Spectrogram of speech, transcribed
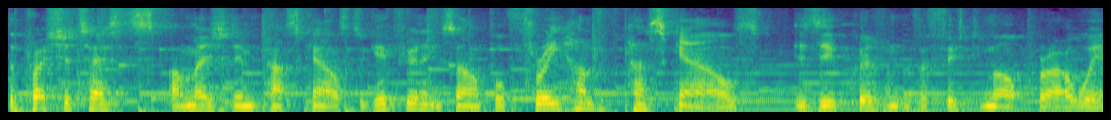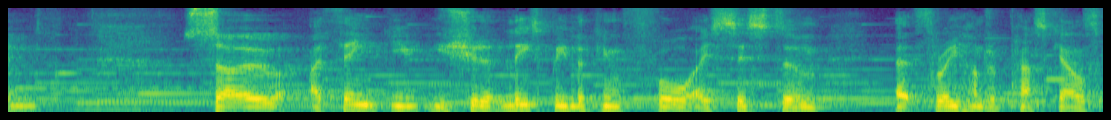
The pressure tests are measured in pascals. To give you an example, 300 pascals is the equivalent of a 50 mile per hour wind. So I think you, you should at least be looking for a system at 300 pascals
